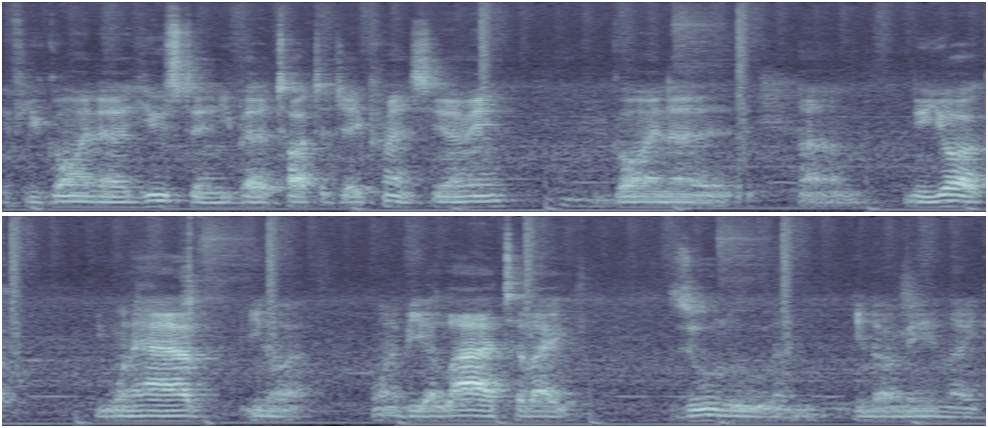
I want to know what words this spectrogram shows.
If you're going to Houston, you better talk to J. Prince. You know what I mean? Mm-hmm. Going to um, New York, you want to have you know want to be allied to like Zulu and you know what I mean like.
